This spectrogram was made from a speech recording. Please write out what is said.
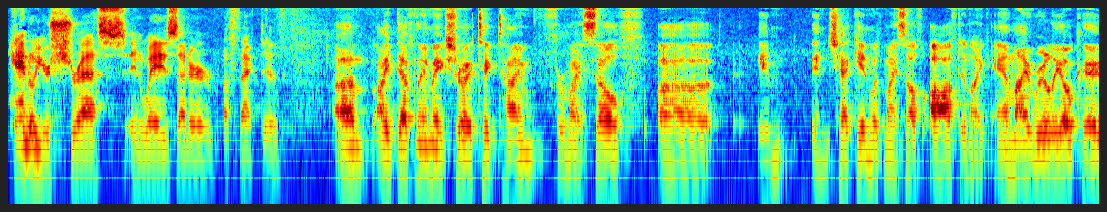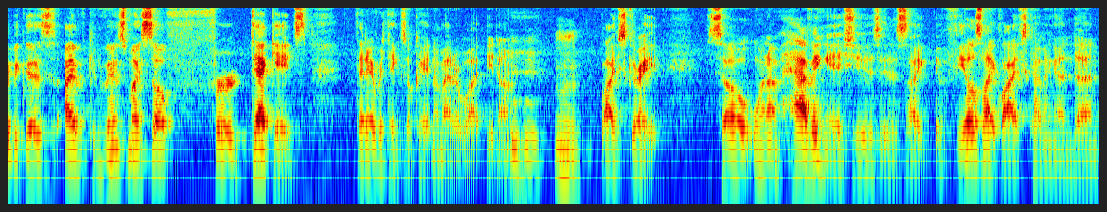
handle your stress in ways that are effective. Um, I definitely make sure I take time for myself, uh, in, and check in with myself often. Like, am I really okay? Because I've convinced myself for decades that everything's okay no matter what. You know, life's great. So when I'm having issues, it is like it feels like life's coming undone.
